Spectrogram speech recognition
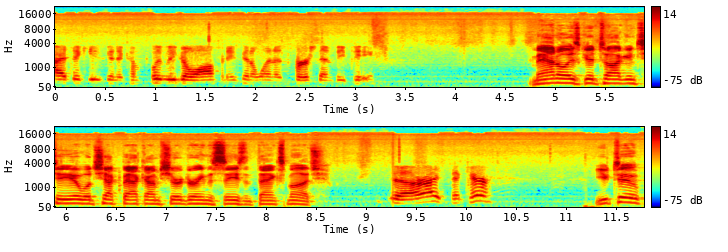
I think he's going to completely go off and he's going to win his first MVP. Matt, always good talking to you. We'll check back, I'm sure, during the season. Thanks much. Yeah, all right. Take care. You too.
